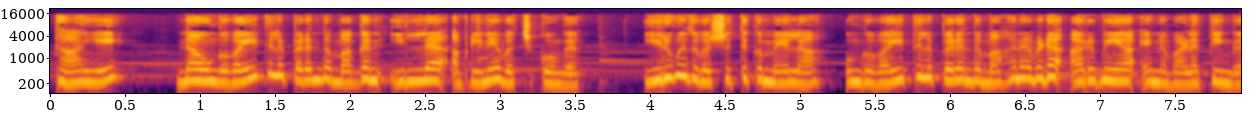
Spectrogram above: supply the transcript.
தாயே நான் உங்க வயித்துல பிறந்த மகன் இல்ல அப்படின்னே வச்சுக்கோங்க. இருபது வருஷத்துக்கு மேலா உங்க வயித்துல பிறந்த மகனை விட அருமையா என்ன வளர்த்தீங்க.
